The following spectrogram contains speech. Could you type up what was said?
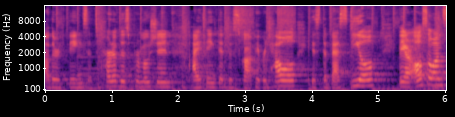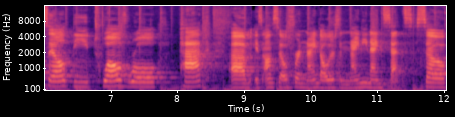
other things that's part of this promotion. I think that the Scott Paper Towel is the best deal. They are also on sale. The 12 roll pack um, is on sale for $9.99. So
